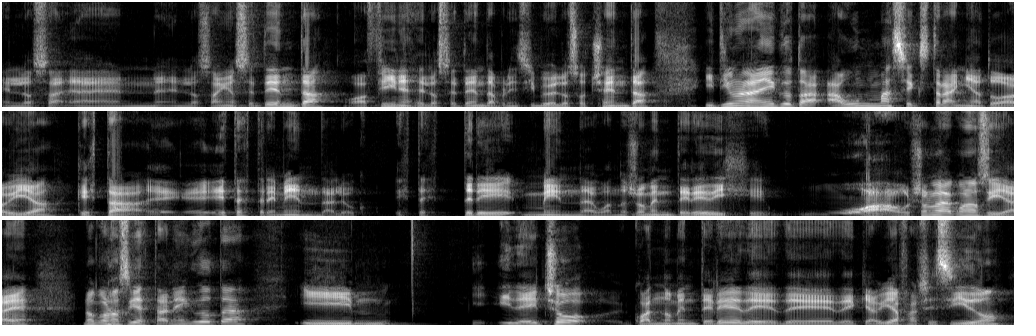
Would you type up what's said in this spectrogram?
en los, en, los, años 70, o a fines de los 70, principios de los 80, y tiene una anécdota aún más extraña todavía, que está, eh, esta es tremenda, loco, esta es tremenda. Cuando yo me enteré dije, wow, yo no la conocía, ¿eh? No conocía esta anécdota y, de hecho, cuando me enteré de, que había fallecido,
